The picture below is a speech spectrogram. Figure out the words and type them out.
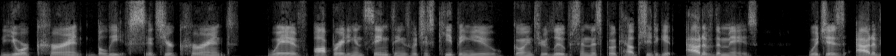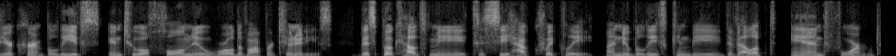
your current beliefs. It's your current way of operating and seeing things, which is keeping you going through loops. And this book helps you to get out of the maze, which is out of your current beliefs into a whole new world of opportunities. This book helped me to see how quickly a new belief can be developed and formed.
